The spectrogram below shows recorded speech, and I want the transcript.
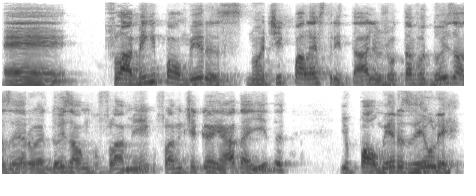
É, Flamengo e Palmeiras no antigo Palestra Itália. O jogo estava 2 a 0 é 2 a 1 para o Flamengo. O Flamengo tinha ganhado a ida e o Palmeiras, Euler,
